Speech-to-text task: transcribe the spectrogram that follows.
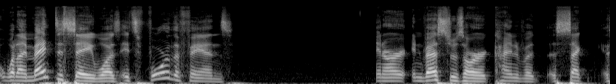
what I meant to say was it's for the fans. And our investors are kind of a, a sec. A,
